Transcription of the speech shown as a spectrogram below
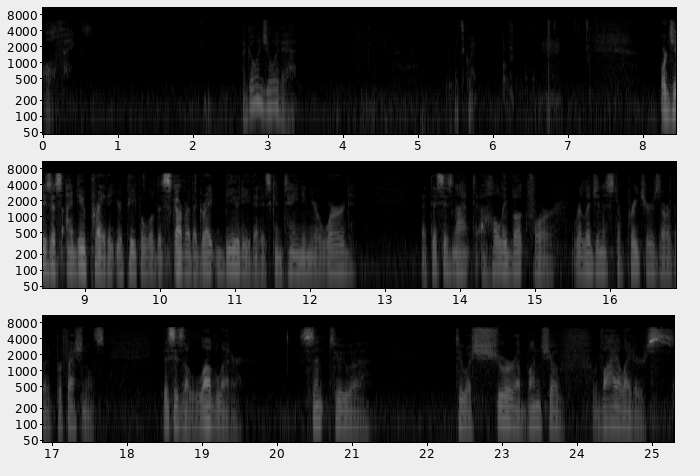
all things? Now go enjoy that. Let's quit. Lord Jesus, I do pray that your people will discover the great beauty that is contained in your word, that this is not a holy book for religionists or preachers or the professionals. This is a love letter sent to, uh, to assure a bunch of violators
